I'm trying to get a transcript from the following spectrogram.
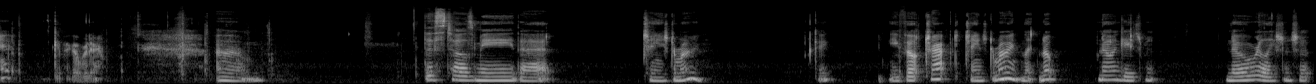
let's get back over there. Um, this tells me that changed your mind. You felt trapped, changed your mind. Like, nope, no engagement, no relationship.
